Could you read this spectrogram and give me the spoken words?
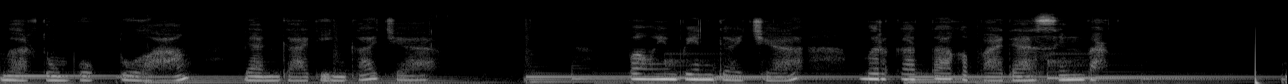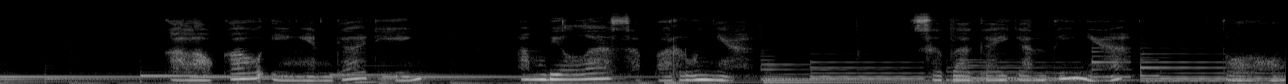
bertumpuk tulang dan gading gajah. Pemimpin gajah berkata kepada Sinbad, "Kalau kau ingin gading, ambillah seperlunya. Sebagai gantinya, tolong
